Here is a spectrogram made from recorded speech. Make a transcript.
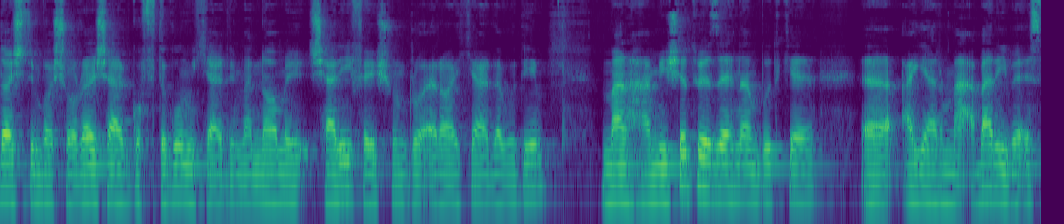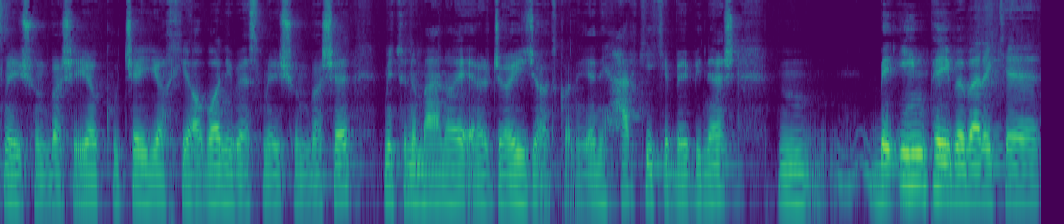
داشتیم با شورای شهر گفتگو می‌کردیم و نام شریف ایشون رو ارائه کرده بودیم. من همیشه توی ذهنم بود که اگر معبری به اسم ایشون باشه یا کوچه یا خیابانی به اسم ایشون باشه می‌تونه معنای ارجایی ایجاد کنه. یعنی هر کی که ببینش به این پی ببره که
